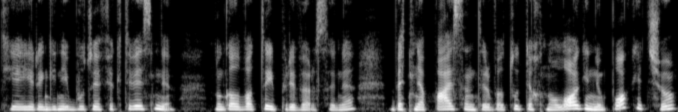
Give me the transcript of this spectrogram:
tie įrenginiai būtų efektyvesni. Nu, galva tai priversa, ne? Bet nepaisant ir va tų technologinių pokyčių,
